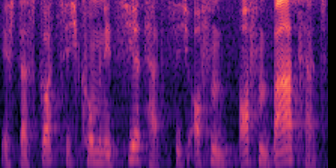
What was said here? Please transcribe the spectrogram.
ist, dass Gott sich kommuniziert hat, sich offen, offenbart hat.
